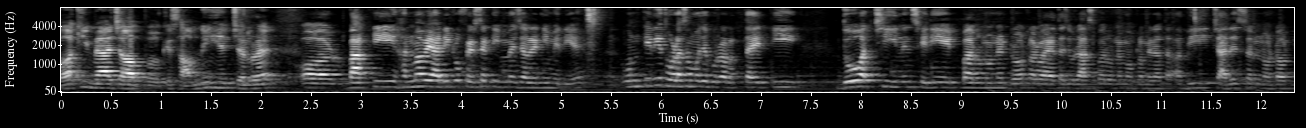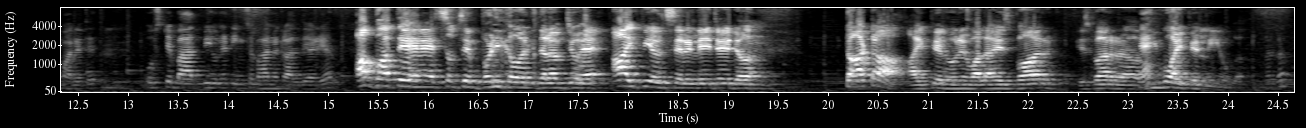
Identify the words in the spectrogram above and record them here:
बाकी मैच आपके सामने ही है चल रहा है। और बाकी हनुमा विहारी को फिर से टीम में जगह नहीं मिली है। उनके लिए थोड़ा सा मुझे बुरा लगता है कि दो अच्छी इनिंग्स खेली एक बार उन्होंने ड्रॉ करवाया था जब लास्ट बार उन्हें मौका मिला था अभी 40 रन नॉट आउट मारे थे। उसके बाद भी उन्हें टीम से बाहर निकाल दिया गया। अब आते हैं सबसे बड़ी खबर की तरफ़ जो है आईपीएल से रिलेटेड टाटा आईपीएल होने वाला है इस बार। इस बार वीवो आईपीएल नहीं होगा। मतलब?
